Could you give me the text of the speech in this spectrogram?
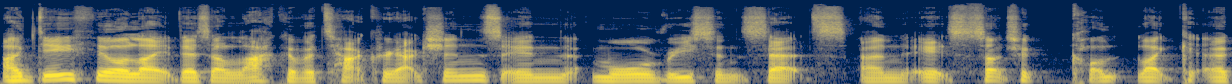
I do feel like there's a lack of attack reactions in more recent sets, and it's such a con- like a,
